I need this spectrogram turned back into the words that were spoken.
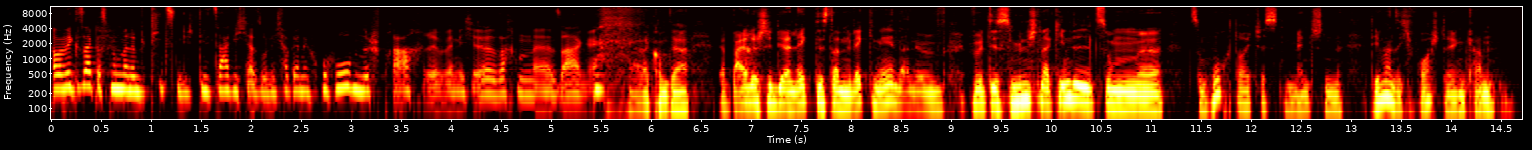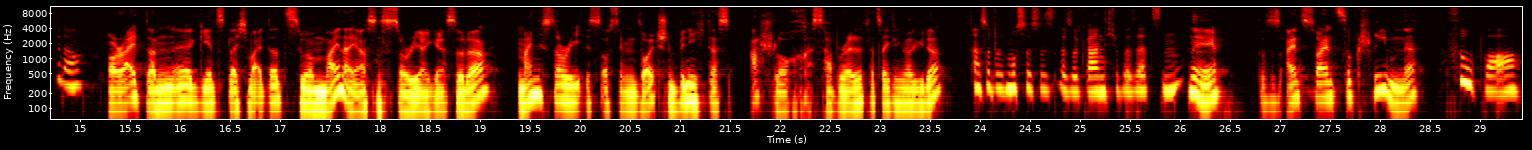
Aber wie gesagt, das sind meine Notizen, die, die sage ich ja so. Und ich habe ja eine gehobene Sprache, wenn ich äh, Sachen äh, sage. Ja, da kommt der, der bayerische Dialekt ist dann weg, ne? Dann äh, wird das Münchner Kindl zum, äh, zum hochdeutschesten Menschen, den man sich vorstellen kann. Genau. Alright, dann äh, geht's gleich weiter zu meiner ersten Story, I guess, oder? Meine Story ist aus dem Deutschen Bin ich das Arschloch-Subreddit tatsächlich mal wieder. Achso, du musstest es also gar nicht übersetzen. Nee, das ist eins zu eins so geschrieben, ne? Super.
